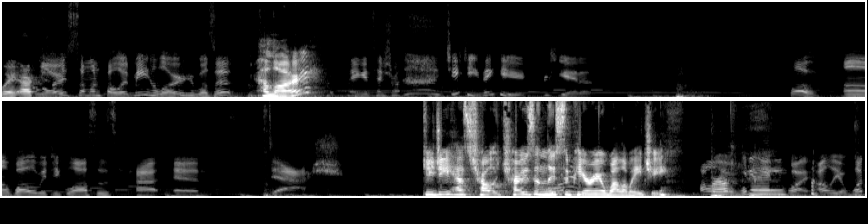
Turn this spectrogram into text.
Wait, actually, Hello, someone followed me. Hello, who was it? Hello? Paying attention. Gigi, thank you. Appreciate it. Love. Uh, Waluigi glasses, hat, and dash. Gigi has cho- chosen the superior Waluigi. Alia, what are Birthday. you? Why, Alia, what?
